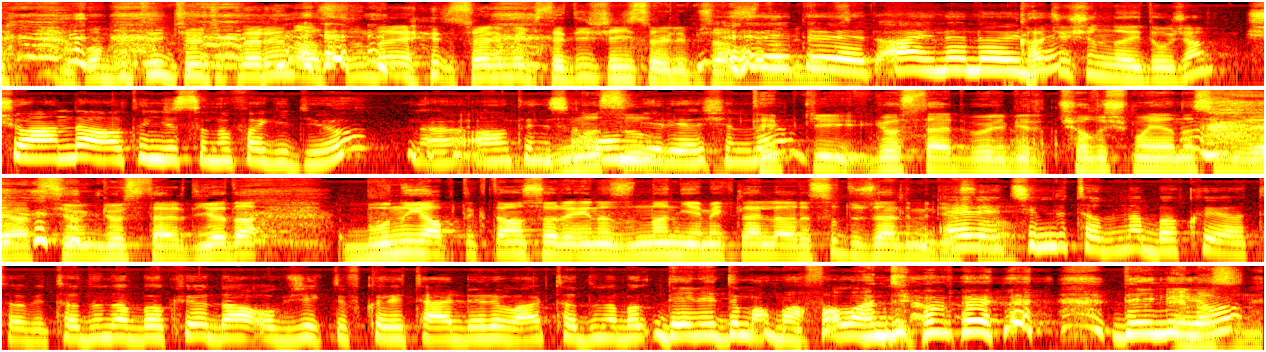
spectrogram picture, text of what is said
o bütün çocukların aslında söylemek istediği şeyi söylemiş aslında. evet evet aynen öyle. Kaç yaşındaydı hocam? Şu anda 6. sınıfa gidiyor. 6. sınıf Nasıl 11 yaşında. tepki gösterdi böyle bir çalışmaya nasıl bir reaksiyon gösterdi ya da bunu yaptıktan sonra en azından yemeklerle arası düzeldi mi diye Evet soralım. şimdi tadına bakıyor tabii. Tadına bakıyor daha objektif kriterleri var. Tadına bak denedim ama falan diyor böyle. Deniyor. En azından.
